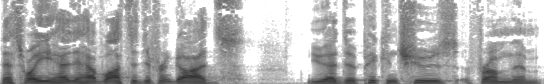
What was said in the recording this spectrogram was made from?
that's why you had to have lots of different gods. You had to pick and choose from them.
